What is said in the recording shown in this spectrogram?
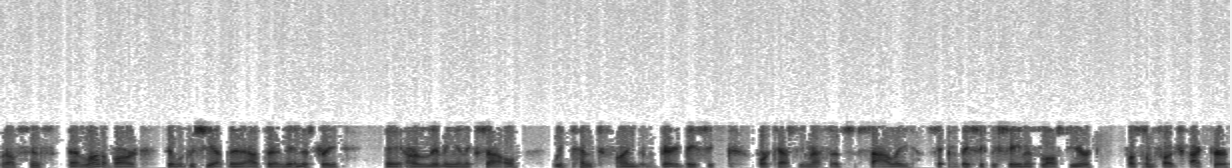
Well, since a lot of our, what we see out there, out there in the industry are living in Excel, we tend to find very basic forecasting methods. Sally, basically same as last year, plus some fudge factor.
